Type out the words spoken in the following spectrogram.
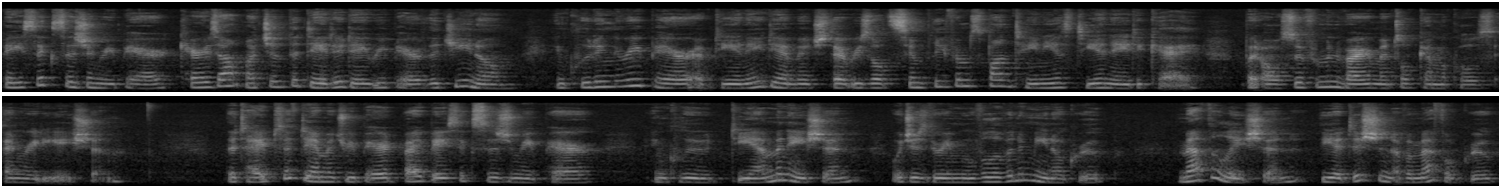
Base excision repair carries out much of the day to day repair of the genome, including the repair of DNA damage that results simply from spontaneous DNA decay, but also from environmental chemicals and radiation. The types of damage repaired by base excision repair include deamination, which is the removal of an amino group, methylation, the addition of a methyl group,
